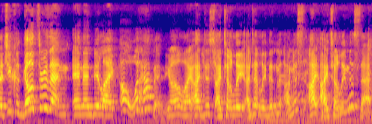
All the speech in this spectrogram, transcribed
that you could go through that and, and then be like, oh, what happened? You know, like I just, I totally, I totally didn't, I missed, I, I totally missed that.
